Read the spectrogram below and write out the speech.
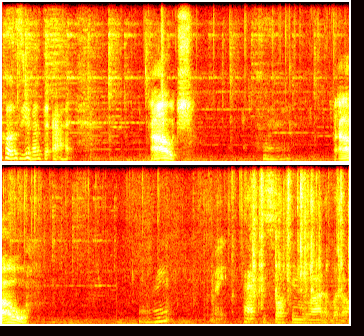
Close your other eye. Ouch. Alright. Ow. Alright. Right. I have to soften you out a little.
